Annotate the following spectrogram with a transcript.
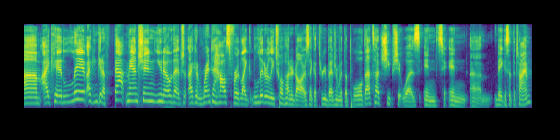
Um, I could live, I can get a fat mansion, you know, that I could rent a house for like literally twelve hundred dollars, like a three bedroom with a pool. That's how cheap shit was in in um, Vegas at the time.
